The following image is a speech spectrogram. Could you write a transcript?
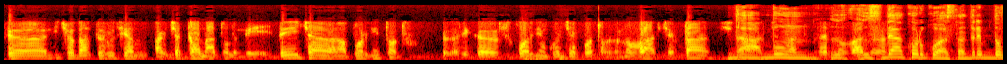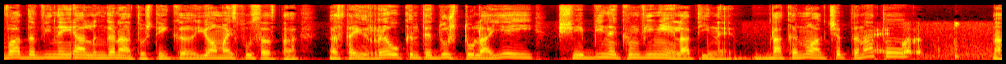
că niciodată Rusia nu a acceptat NATO lângă ei. De aici a pornit totul. Adică să pornim cu începutul. Nu va accepta și Da, bun, sunt de acord cu asta. Drept dovadă vine ea lângă NATO. Știi că eu am mai spus asta. Asta e rău când te duci tu la ei și e bine când vin ei la tine. Dacă nu acceptă NATO... Da.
